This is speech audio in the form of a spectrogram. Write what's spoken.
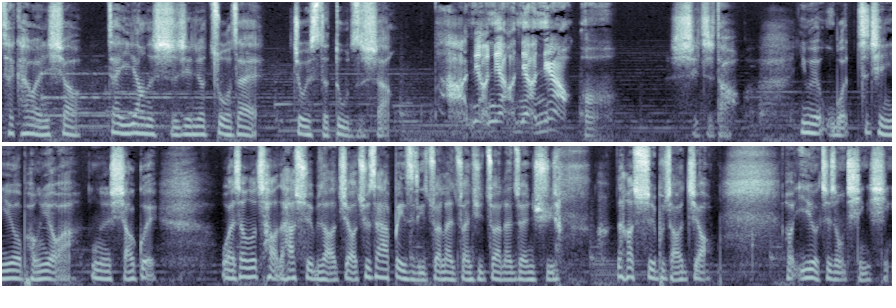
在开玩笑，在一样的时间就坐在 Joyce 的肚子上。啊，尿尿尿尿哦，谁知道？因为我之前也有朋友啊，那个小鬼晚上都吵得他睡不着觉，就在他被子里转来转去，转来转去，让他睡不着觉。哦，也有这种情形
